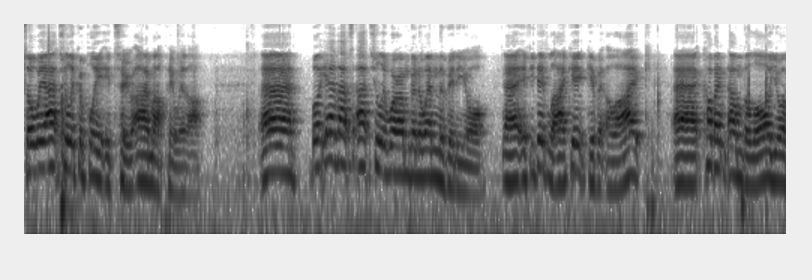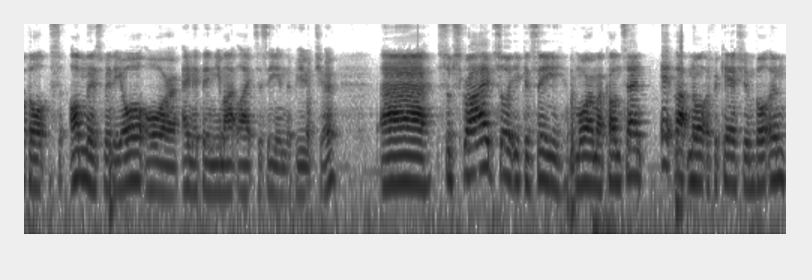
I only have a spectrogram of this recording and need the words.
So we actually completed two. I'm happy with that. Uh, but yeah, that's actually where I'm going to end the video. Uh, if you did like it, give it a like. Uh, comment down below your thoughts on this video or anything you might like to see in the future. Uh, subscribe so that you can see more of my content. Hit that notification button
